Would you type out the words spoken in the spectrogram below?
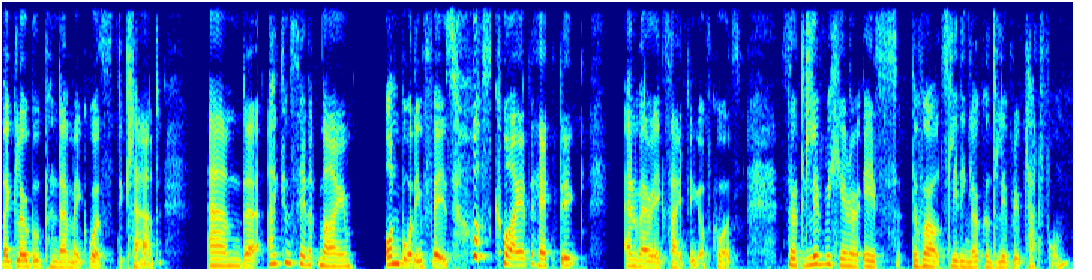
the global pandemic was declared. And uh, I can say that my onboarding phase was quite hectic and very exciting, of course. So, Delivery Hero is the world's leading local delivery platform.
